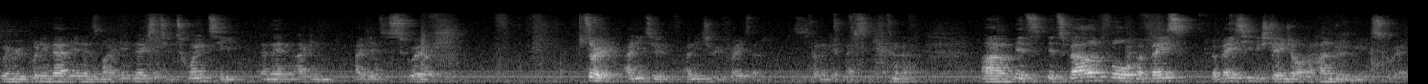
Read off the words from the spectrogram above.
when we're putting that in as my index to 20, and then I can I get to square. Sorry, I need to I need to rephrase that. It's going to get messy. um, it's it's valid for a base a base heat exchanger of 100 meters squared.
